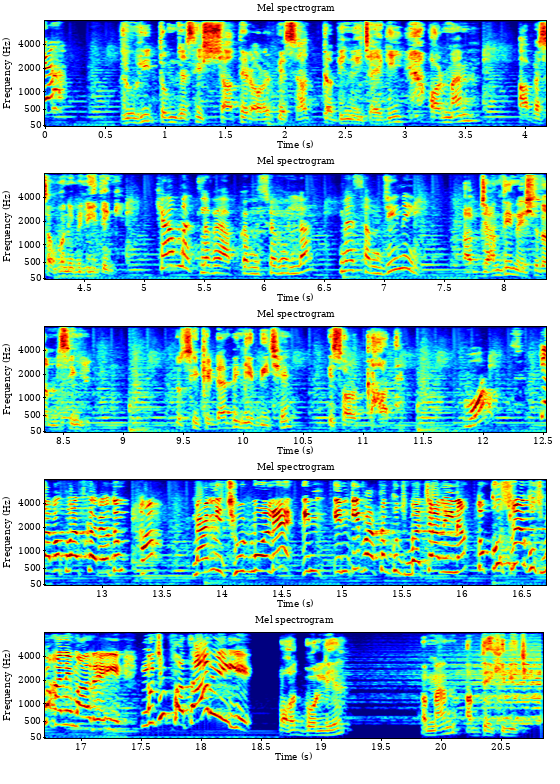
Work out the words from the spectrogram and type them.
क्या? रूही तुम जैसी शातिर औरत के साथ कभी नहीं जाएगी और मैम आप ऐसा होने भी नहीं देंगे। क्या मतलब है आपका मिस्टर भल्ला? मैं समझी नहीं। आप जानती नहीं इशिता मिसिंग है। उसकी किडनैपिंग के पीछे इस औरत का हाथ है। व्हाट क्या बकवास कर रहे हो तुम? हाँ मैम ये झूठ बोल रहे हैं। इन, इनके पास कुछ बचा नहीं ना तो कुछ ना कुछ बहाने मार रही है मुझे फंसा रही है बहुत बोल लिया। मैम अब देख ही लीजिए।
